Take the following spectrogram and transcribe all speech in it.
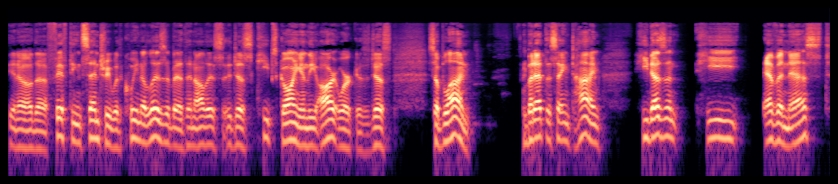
you know the 15th century with queen elizabeth and all this it just keeps going and the artwork is just sublime. But at the same time he doesn't he evanesced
